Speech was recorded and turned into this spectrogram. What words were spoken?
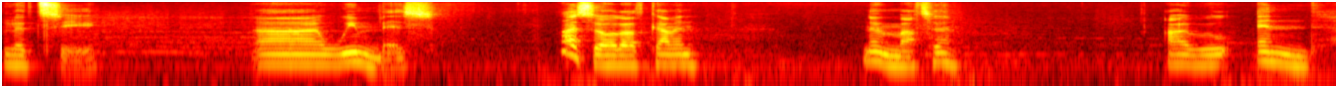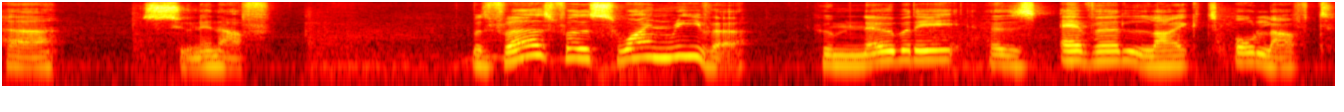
Let's see. Uh, we miss. I saw that coming. No matter. I will end her soon enough. But first for the Swine Reaver, whom nobody has ever liked or loved.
